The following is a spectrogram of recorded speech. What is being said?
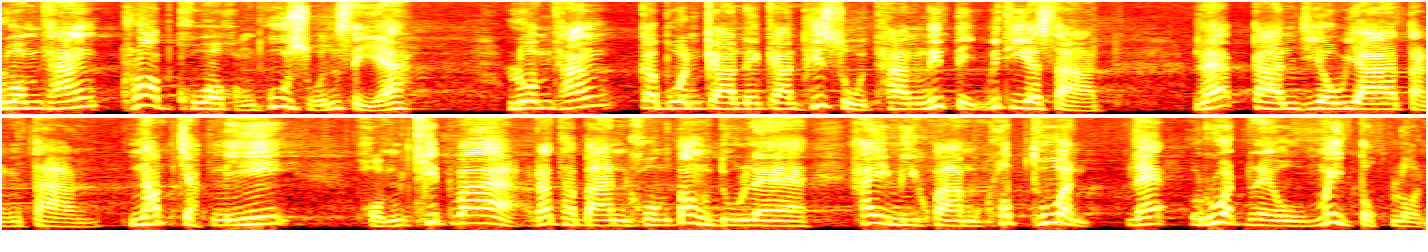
รวมทั้งครอบครัวของผู้สูญเสีย รวมทั้งกระบวนการในการพิสูจน์ทางนิติวิทยาศาสตร์ และการเยียวยาต่างๆ นับจากนี้ผมคิดว่ารัฐบาลคงต้องดูแลให้มีความครบถ้วนและรวดเร็วไม่ตกหล่น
